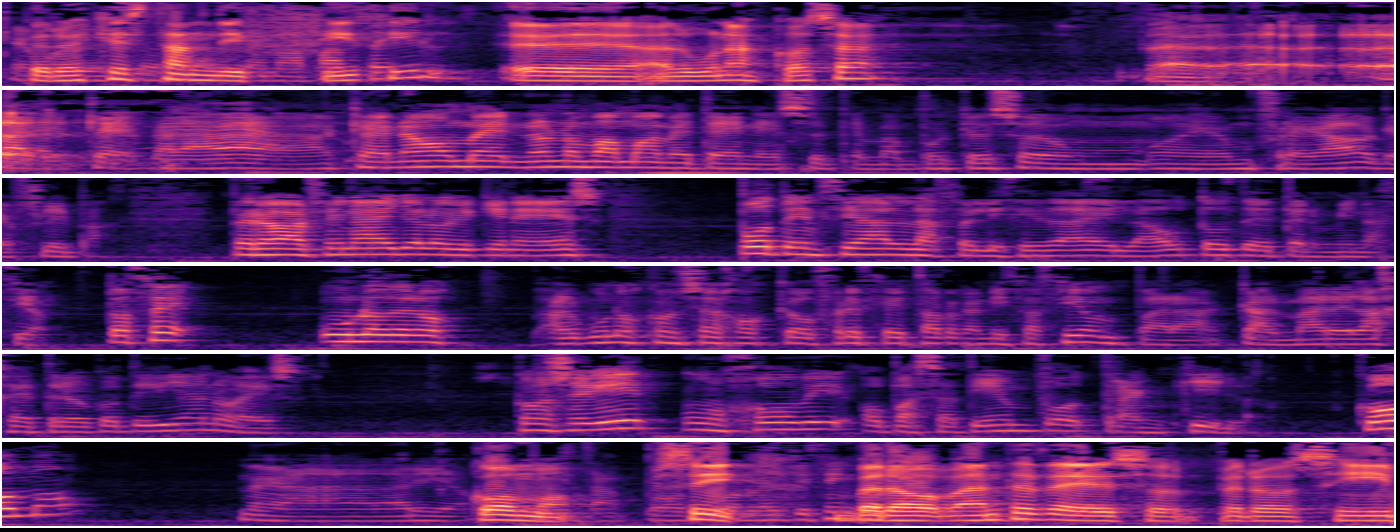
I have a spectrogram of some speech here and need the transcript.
Pero es que es tan difícil eh, algunas cosas. Vale, que, no, no nos vamos a meter en ese tema, porque eso es un, un fregado que flipa. Pero al final ellos lo que quieren es potenciar la felicidad y la autodeterminación. Entonces, uno de los algunos consejos que ofrece esta organización para calmar el ajetreo cotidiano es Conseguir un hobby o pasatiempo tranquilo. ¿Cómo? Venga, Darío. ¿Cómo? sí, pero antes de eso, pero si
